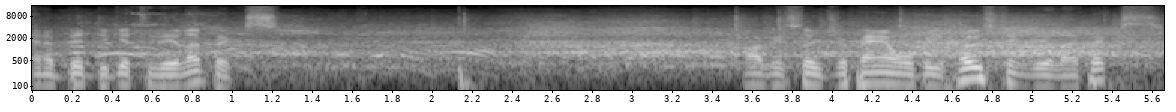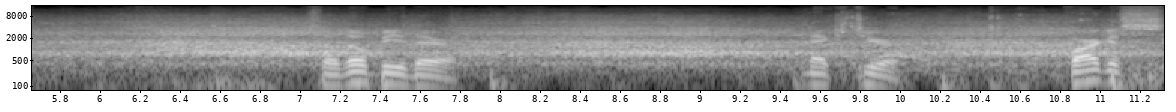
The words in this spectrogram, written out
in a bid to get to the Olympics. Obviously, Japan will be hosting the Olympics, so they'll be there next year. Vargas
